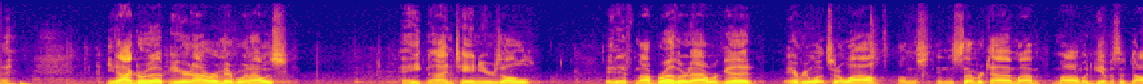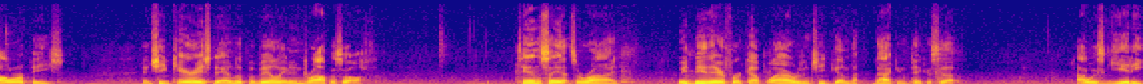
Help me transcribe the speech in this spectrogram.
you know, I grew up here, and I remember when I was eight, nine, ten years old, and if my brother and I were good, every once in a while on the, in the summertime, my mom would give us a dollar apiece, and she'd carry us down to the pavilion and drop us off. Ten cents a ride. We'd be there for a couple hours, and she'd come back and pick us up. I was giddy.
